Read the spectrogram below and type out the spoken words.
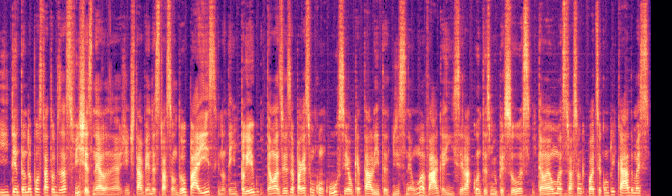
e tentando apostar todas as fichas nela. Né? A gente está vendo a situação do país que não tem emprego, então às vezes aparece um concurso e é o que a Thalita disse, né? Uma vaga e sei lá quantas mil pessoas. Então é uma situação que pode ser complicada, mas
